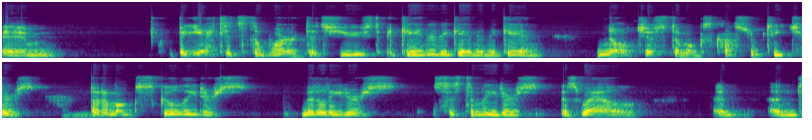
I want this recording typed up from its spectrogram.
Um, but yet it's the word that's used again and again and again, not just amongst classroom teachers, mm-hmm. but amongst school leaders, middle leaders, system leaders as well. And, and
